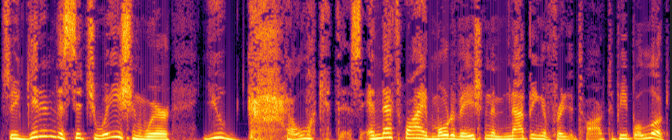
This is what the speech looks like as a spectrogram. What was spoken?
So you get into the situation where you gotta look at this. And that's why motivation and not being afraid to talk to people. Look,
